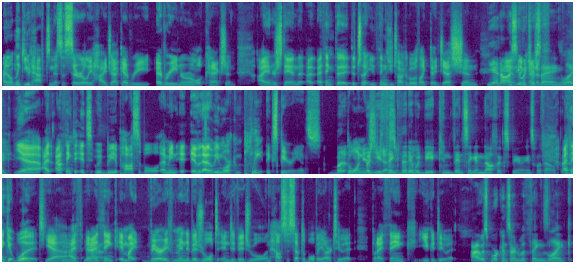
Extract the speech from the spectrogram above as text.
I don't think you'd have to necessarily hijack every every neuronal connection. I understand. I, I think the the t- things you talked about with like digestion. Yeah, no, I see what you're of- saying. Like Yeah, I, I think that it's, it would be possible. I mean, it, it, that would be a more complete experience. but the one you're but you think that it would be a convincing enough experience without that. I think it would. Yeah, Hmm, I, and I think it might vary from individual to individual and how susceptible they are to it. But I think you could do it. I was more concerned with things like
